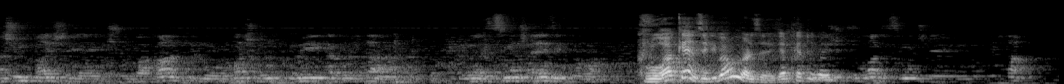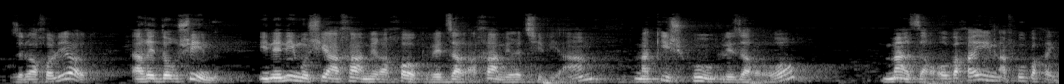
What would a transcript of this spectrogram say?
אנשים מפרש שהוא ברכה כאילו משהו לא יקבל אותה כאילו זה סימן שהעז היא קבורה קבורה כן, זה דיברנו על זה, גם כתוב... זה לא יכול להיות. הרי דורשים, הנני מושיעך מרחוק ואת זרעך מארץ שביעם, מקיש הוא לזרעו, מה זרעו בחיים, אף הוא בחיים.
